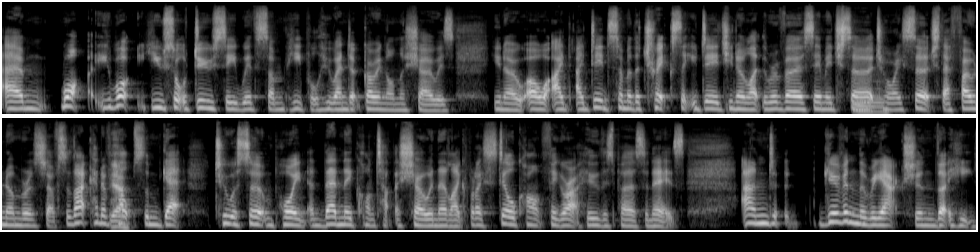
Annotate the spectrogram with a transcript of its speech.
Um, what you, what you sort of do see with some people who end up going on the show is, you know, oh, I, I did some of the tricks that you did, you know, like the reverse image search, or I searched their phone number and stuff. So that kind of Mm. Yeah. helps them get to a certain point, and then they contact the show and they're like, but I still can't figure out who this person is. And given the reaction that he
